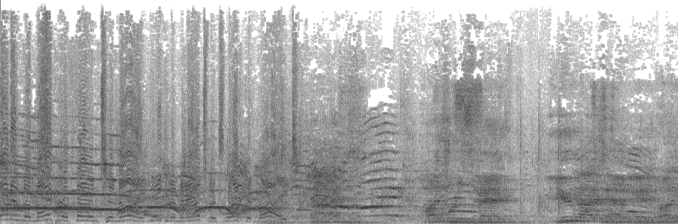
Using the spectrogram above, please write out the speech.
owning the microphone tonight, making announcements left and right. much respect. You guys have been running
